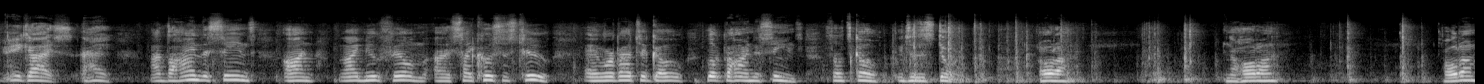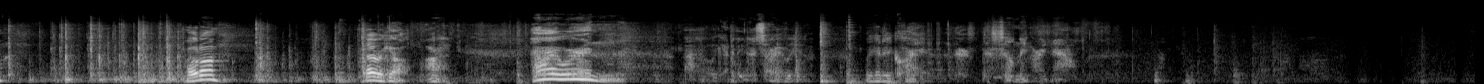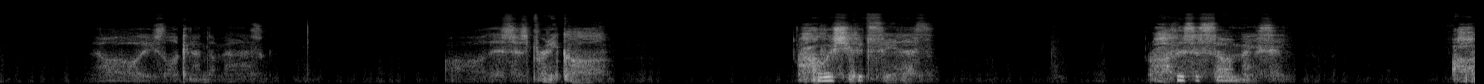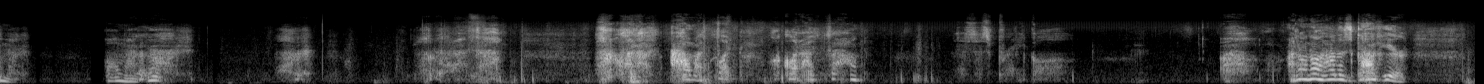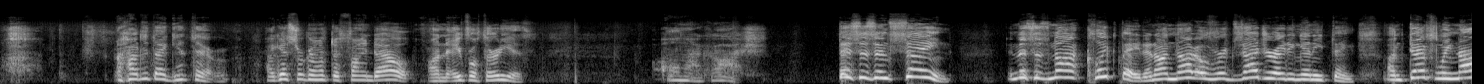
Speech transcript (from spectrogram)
Hey guys, hey, I'm behind the scenes on my new film, uh, Psychosis 2, and we're about to go look behind the scenes. So let's go into this door. Hold on. No, hold on. Hold on. Hold on. There we go. Alright. Alright, we're in. We gotta be, sorry, we, we gotta be quiet. They're, they're filming right now. Oh, he's looking at the mask. Oh, this is pretty cool. Oh, I wish you could see this. Oh, this is so amazing. Oh my, oh my gosh. Look, look what I found. Look what I, ow my foot. Look what I found. This is pretty cool. Oh, I don't know how this got here. How did that get there? I guess we're gonna have to find out on April 30th. Oh my gosh. This is insane! And this is not clickbait, and I'm not over exaggerating anything. I'm definitely not.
